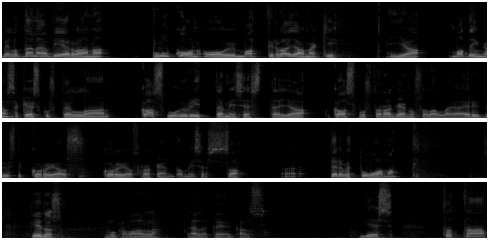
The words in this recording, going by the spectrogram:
Meillä on tänään vieraana Plukon Oy Matti Rajamäki ja Matin kanssa keskustellaan kasvuyrittämisestä ja kasvusta rakennusalalla ja erityisesti korjaus, korjausrakentamisessa. Tervetuloa Matti. Kiitos. Mukava olla täällä teidän kanssa. Yes. Tota,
